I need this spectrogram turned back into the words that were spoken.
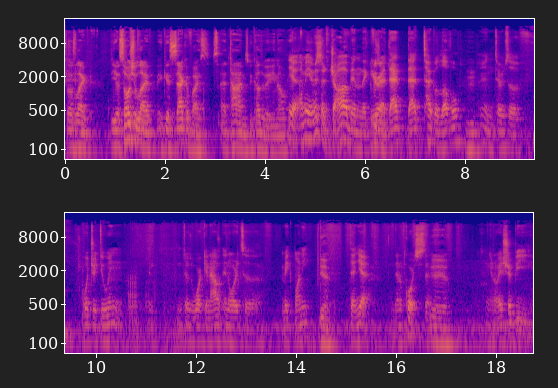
so it's like your social life it gets sacrificed at times because of it. You know. yeah. I mean, if it's a job and like If you're at that that type of level Mhm. in terms of what you're doing, in, in terms of working out in order to make money, Yeah. then yeah, then of course, then Yeah. Yeah. you know it should be,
